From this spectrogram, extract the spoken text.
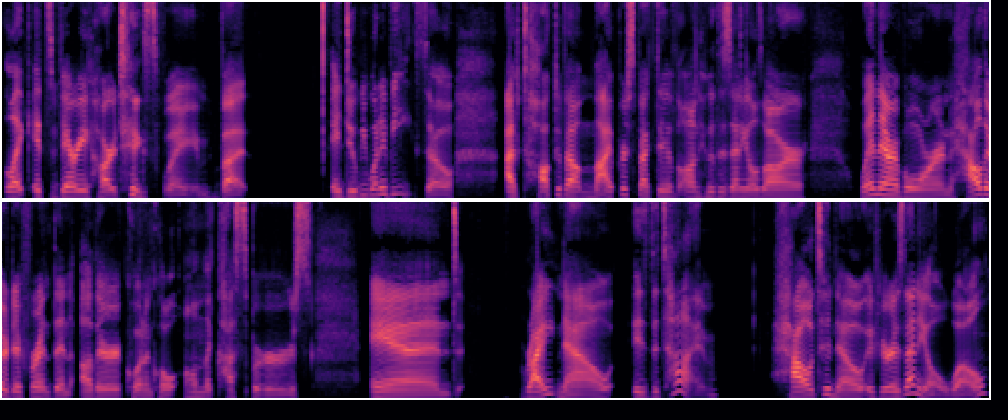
Like it's very hard to explain but it do be what it be. So I've talked about my perspective on who the Zennials are when they're born how they're different than other quote unquote on the cuspers and right now is the time how to know if you're a Zennial. Well,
